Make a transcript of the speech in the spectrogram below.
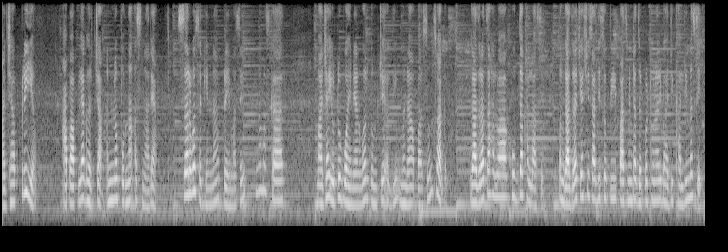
माझ्या प्रिय आपापल्या घरच्या अन्नपूर्णा असणाऱ्या सर्व सखींना प्रेमाचे नमस्कार. माझ्या यूट्यूब वाहिन्यांवर तुमचे अगदी मनापासून स्वागत. गाजराचा हलवा खूपदा खाल्ला असेल पण गाजराची अशी साधी सोपी पाच मिनिटात झटपट होणारी भाजी खाल्ली नसेल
